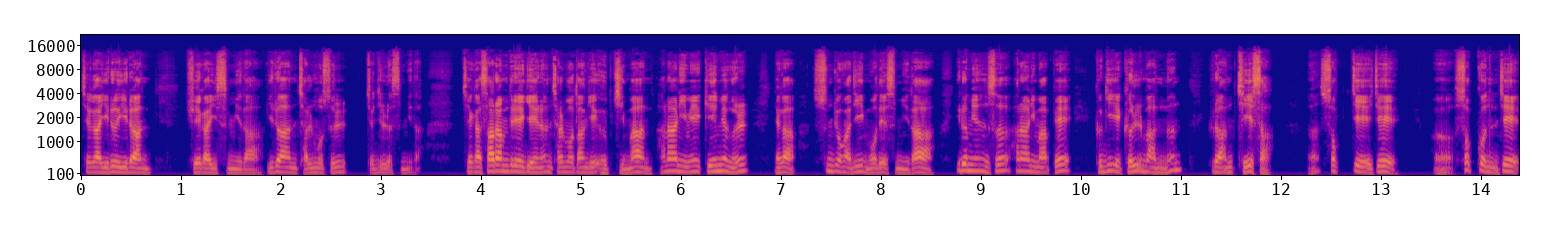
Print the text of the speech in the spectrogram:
제가 이러이러한 죄가 있습니다. 이러한 잘못을 저질렀습니다. 제가 사람들에게는 잘못한 게 없지만 하나님의 계명을 내가 순종하지 못했습니다. 이러면서 하나님 앞에 거기에 걸맞는 그러한 제사, 어, 속죄제, 어, 속건제,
